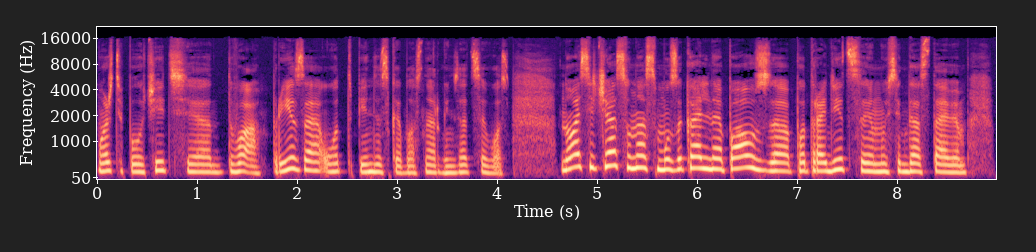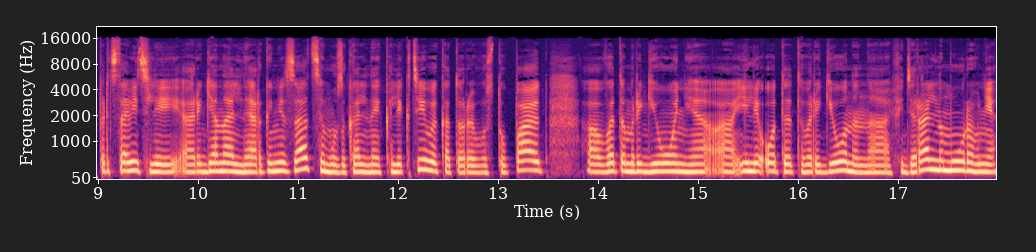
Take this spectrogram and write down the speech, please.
Можете получить э, два приза от Пензенской областной организации ВОЗ. Ну а сейчас у нас музыкальная пауза. По традиции мы всегда ставим представителей э, региональной организации, музыкальные коллективы, которые выступают э, в этом регионе э, или от этого региона на федеральном уровне.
